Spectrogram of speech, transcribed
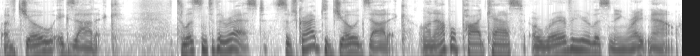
of Joe Exotic. To listen to the rest, subscribe to Joe Exotic on Apple Podcasts or wherever you're listening right now.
